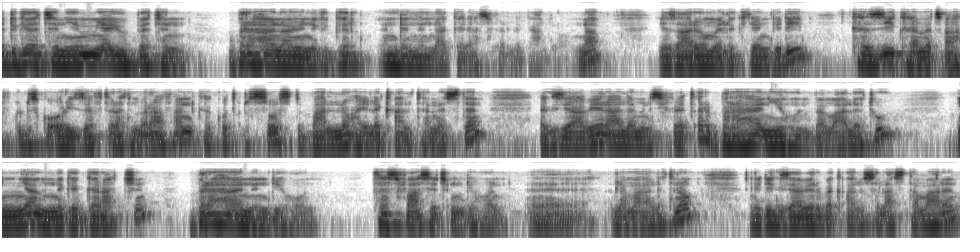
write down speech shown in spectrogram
እድገትን የሚያዩበትን ብርሃናዊ ንግግር እንድንናገር ያስፈልጋል ነው እና የዛሬው መልእክቴ እንግዲህ ከዚህ ከመጽሐፍ ቅዱስ ከኦሪት ዘፍጥረት ምዕራፍ አንድ ከቁጥር ሶስት ባለው ኃይለ ቃል ተነስተን እግዚአብሔር ዓለምን ሲፈጥር ብርሃን ይሁን በማለቱ እኛም ንግግራችን ብርሃን እንዲሆን ተስፋ ሰጭ እንዲሆን ለማለት ነው። እንግዲህ እግዚአብሔር በቃሉ ስላስተማረን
